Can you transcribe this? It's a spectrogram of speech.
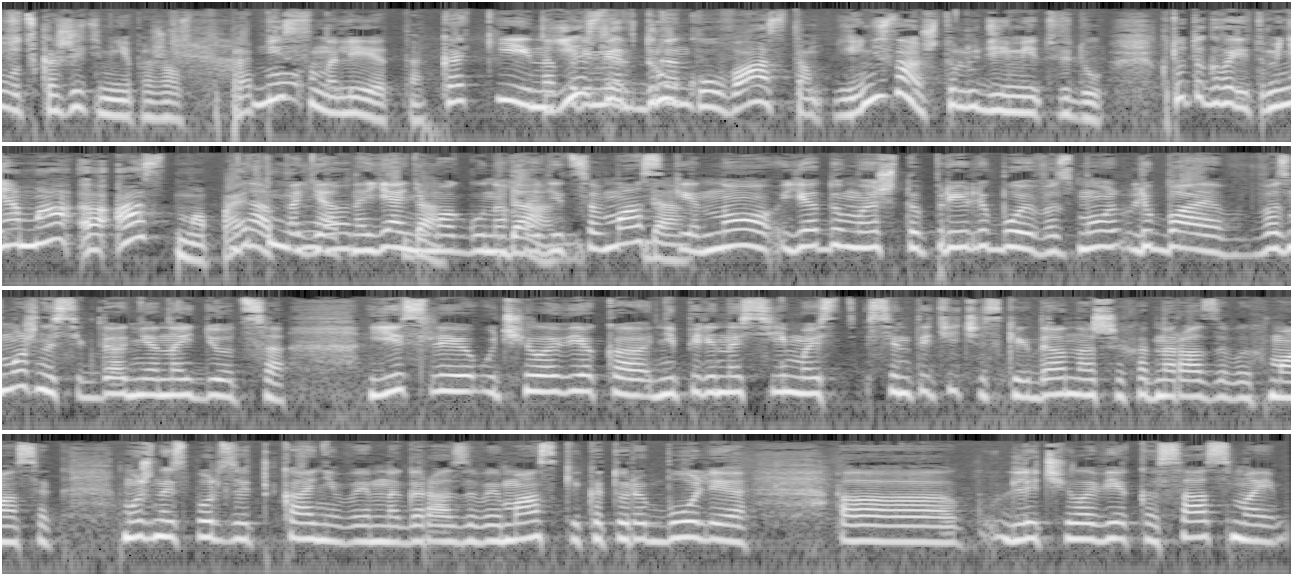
Ну вот скажите мне, пожалуйста, прописано ли это? Какие, например, Если вдруг кон- у вас там, я не знаю, что люди имеют в виду. Кто-то говорит, у меня э, астма, поэтому да, понятно, я, не Да, могу да, находиться в маске, да. но я думаю, что при любой возможно, любая возможность всегда не найдется. Если у человека непереносимость синтетических, да, наших одноразовых масок, можно использовать тканевые многоразовые маски, которые более э, для человека с астмой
